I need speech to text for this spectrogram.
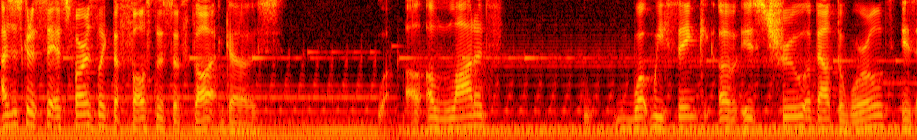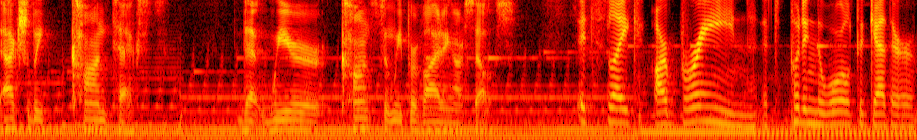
I was just gonna say, as far as like the falseness of thought goes, a, a lot of what we think of is true about the world is actually context that we're constantly providing ourselves. It's like our brain that's putting the world together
